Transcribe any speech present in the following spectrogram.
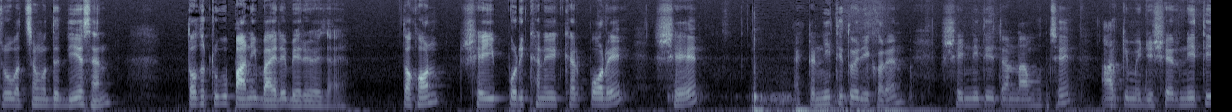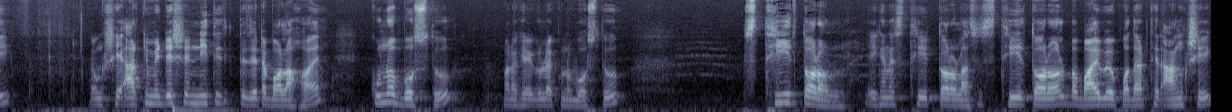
চৌবাচ্চার মধ্যে দিয়েছেন ততটুকু পানি বাইরে বের হয়ে যায়। তখন সেই পরীক্ষা নিরীক্ষার পরে সে একটা নীতি তৈরি করেন। সেই নীতিটার নাম হচ্ছে আর্কিমিডিসের নীতি। এবং সেই আর্কিমিডিসের নীতিতে যেটা বলা হয়, কোনো বস্তু মানে এগুলো কোনো বস্তু, স্থির তরল, এখানে স্থির তরল আছে। স্থির তরল বা বায়বীয় পদার্থের আংশিক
